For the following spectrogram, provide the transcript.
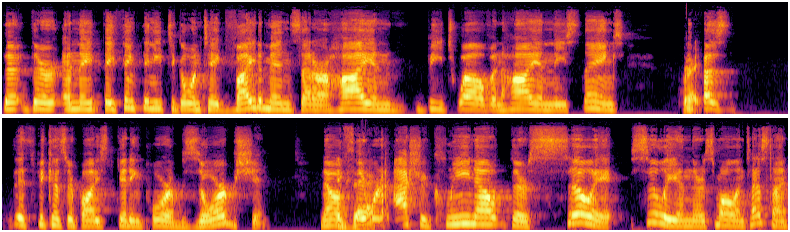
they're, they're and they they think they need to go and take vitamins that are high in B12 and high in these things right. because it's because their body's getting poor absorption. Now, if they were to actually clean out their cilia, cilia and their small intestine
